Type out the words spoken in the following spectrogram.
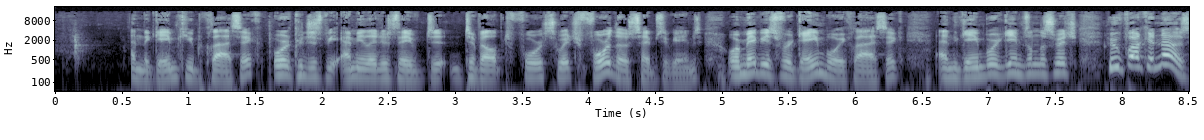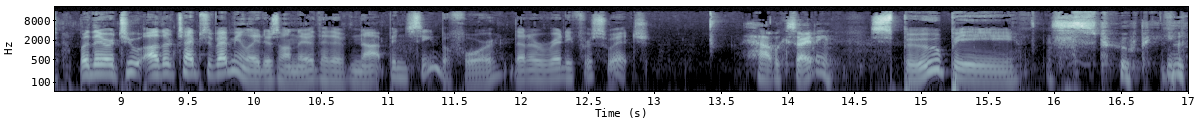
and the GameCube Classic, or it could just be emulators they've d- developed for Switch for those types of games, or maybe it's for Game Boy Classic and the Game Boy games on the Switch. Who fucking knows? But there are two other types of emulators on there that have not been seen before that are ready for Switch. How exciting. Spoopy. Spoopy.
